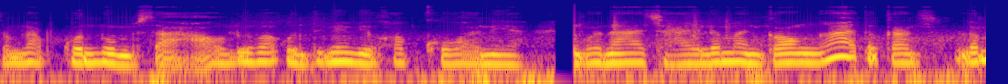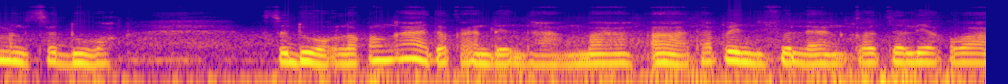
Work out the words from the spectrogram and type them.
สำหรับคนหนุ่มสาวหรือว่าคนที่ไม่มีครอบครัวเนี่ยก็น่าใช้แล้วมันก็ง่ายต่อการแล้วมันสะดวกสะดวกแล้วก็ง่ายต่อการเดินทางมากอ่าถ้าเป็นฟินแลนด์ก็จะเรียกว่า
